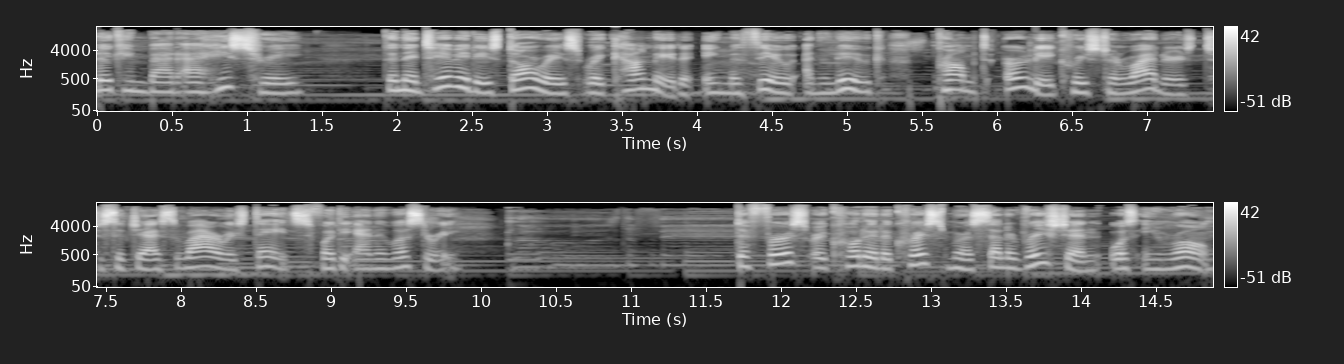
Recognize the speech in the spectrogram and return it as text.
Looking back at history, the nativity stories recounted in Matthew and Luke prompt early Christian writers to suggest various dates for the anniversary. The first recorded Christmas celebration was in Rome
